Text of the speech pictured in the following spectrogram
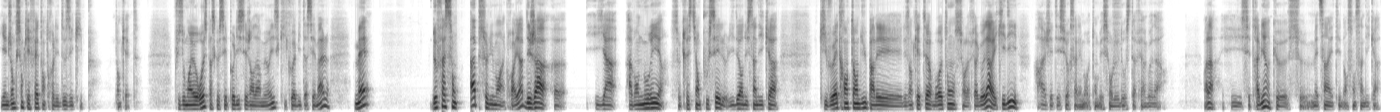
il y a une jonction qui est faite entre les deux équipes d'enquête. Plus ou moins heureuse parce que c'est police et gendarmerie qui cohabitent assez mal, mais de façon absolument incroyable. Déjà, euh, il y a, avant de mourir, ce Christian Poussé, le leader du syndicat, qui veut être entendu par les, les enquêteurs bretons sur l'affaire Godard et qui dit ah, j'étais sûr que ça allait me retomber sur le dos, cette affaire Godard. Voilà, il sait très bien que ce médecin était dans son syndicat.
